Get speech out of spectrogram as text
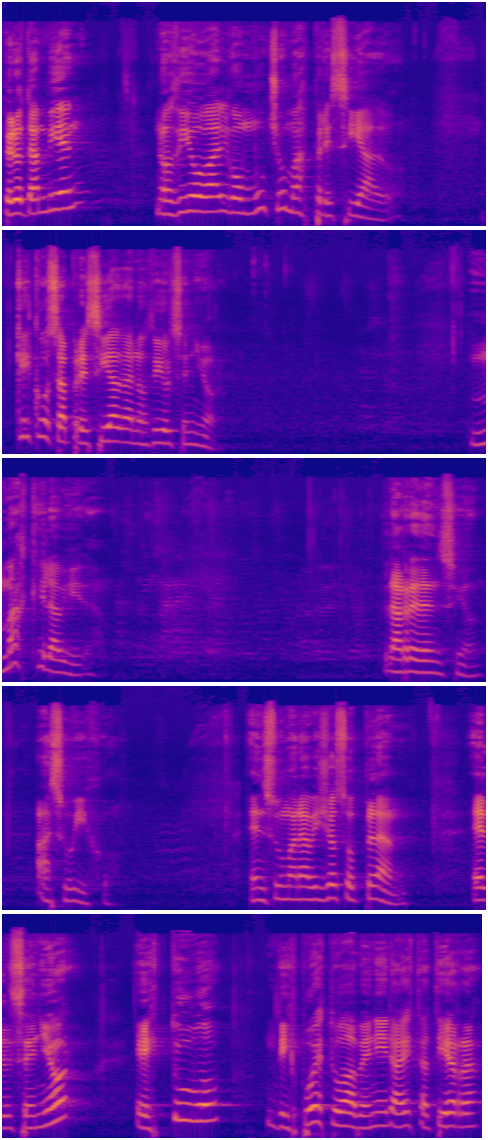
pero también nos dio algo mucho más preciado, ¿Qué cosa preciada nos dio el Señor? Más que la vida. La redención a su Hijo. En su maravilloso plan, el Señor estuvo dispuesto a venir a esta tierra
